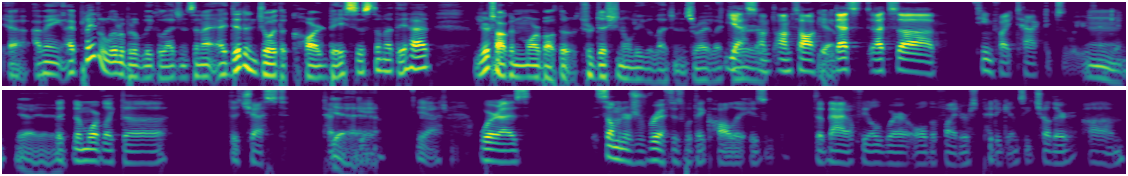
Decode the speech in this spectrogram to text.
Yeah. I mean, I played a little bit of League of Legends, and I, I did enjoy the card-based system that they had. You're talking more about the traditional League of Legends, right? Like Yes, I'm I'm talking. yeah. That's that's uh Teamfight Tactics is what you're Mm, thinking. yeah, yeah, yeah. the, the more of like the the chest type Yeah, of yeah. game. Yeah. Whereas Summoner's Rift is what they call it, is the battlefield where all the fighters pit against each other. Um,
